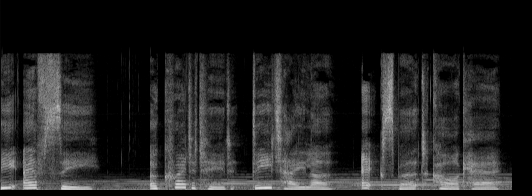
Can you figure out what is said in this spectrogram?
EFC Accredited Detailer Expert Car Care.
